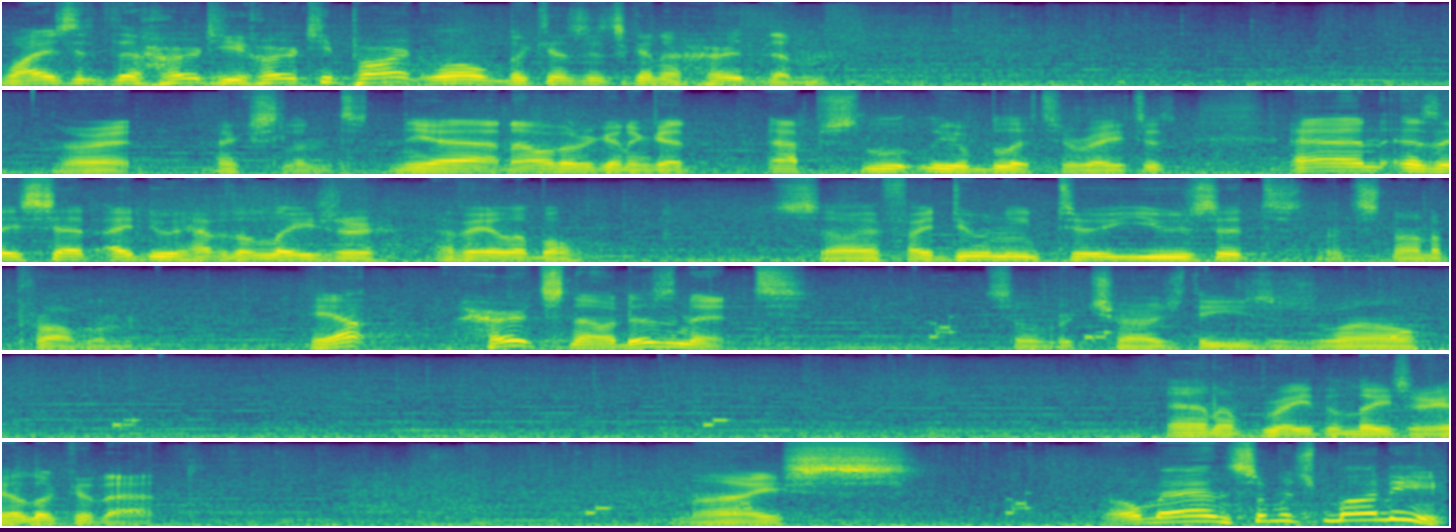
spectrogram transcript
Why is it the hurty-hurty part? Well, because it's gonna hurt them. Alright, excellent. Yeah, now they're gonna get absolutely obliterated. And, as I said, I do have the laser available. So if I do need to use it, that's not a problem. Yep, hurts now, doesn't it? Let's overcharge these as well. And upgrade the laser. Yeah, look at that. Nice. Oh man, so much money!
